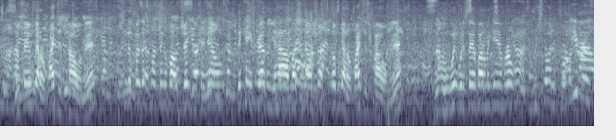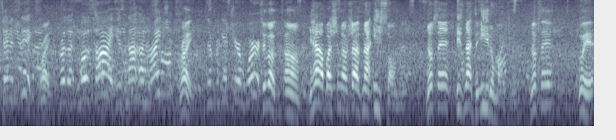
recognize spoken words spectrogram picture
You know what I'm saying? We got a righteous power, man. You see, that's, that's one thing about Jacob. You know what I'm saying? They, don't, they can't fathom you how about you know, No, we got a righteous power, man. Uh, What, what it say about him again, bro? We started talking. Hebrews 10 and 6. Right. For the Most High is not unrighteous Right. to forget your work. See, look, um, Yahweh Shemel Shah is not Esau, man. You know what I'm saying? He's not the Edomite, man. You know what I'm saying? Go ahead.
